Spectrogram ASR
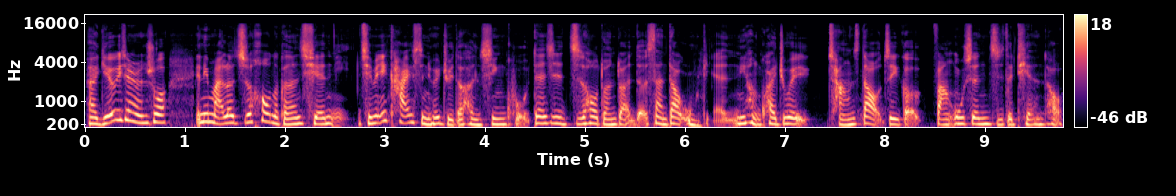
啊，也有一些人说，哎，你买了之后呢，可能前前面一开始你会觉得很辛苦，但是之后短短的三到五年，你很快就会。尝到这个房屋升值的甜头。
